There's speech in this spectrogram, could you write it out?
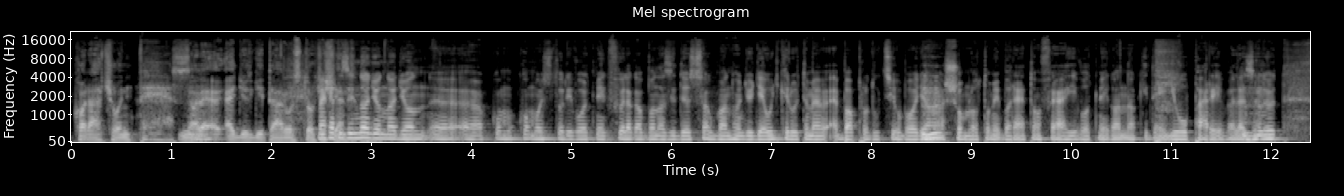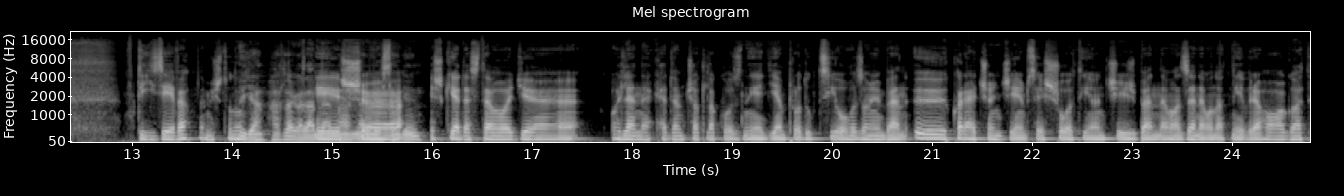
karácsony Persze. együtt gitároztok. Meg és hát ez egy nagyon-nagyon komoly sztori volt még, főleg abban az időszakban, hogy ugye úgy kerültem e- ebbe a produkcióba, hogy Mhm. a Somló Tomi barátom felhívott még annak idején jó pár évvel ezelőtt, tíz éve, nem is tudom. Igen, hát legalább és, nem, nem és kérdezte, hogy hogy lenne kedvem csatlakozni egy ilyen produkcióhoz, amiben ő, Karácsony James és Solti Jancsi is benne van, zenevonat névre hallgat.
